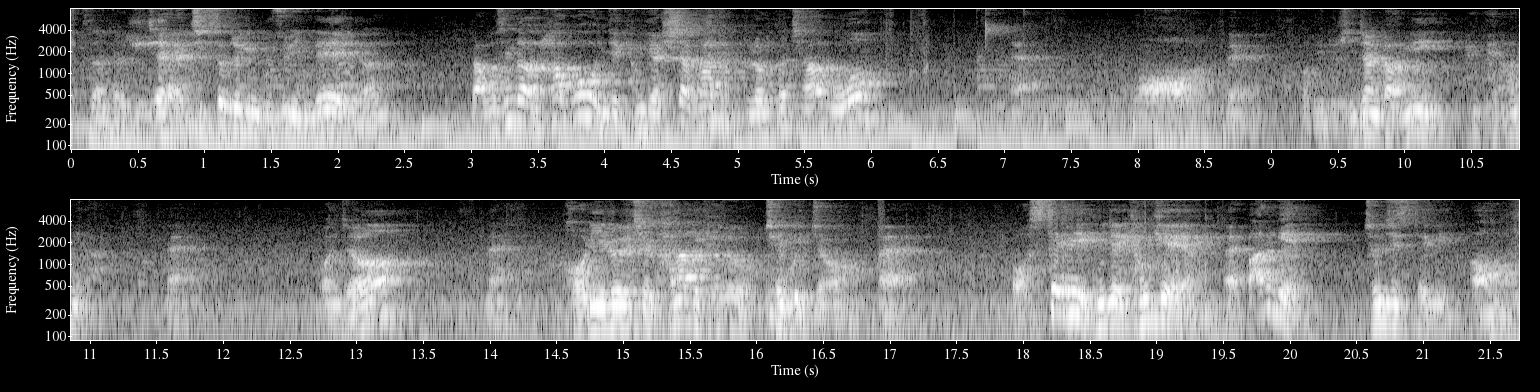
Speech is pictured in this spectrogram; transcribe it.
직선적인. 예, 직선적인 무술인데 라고 생각을 하고 이제 경기가 시작을 하죠. 글러브 터치하고 네. 어, 네. 긴장감이 팽팽합니다. 네. 먼저 네. 거리를 지금 간압을 계속 재고 있죠. 네. 어, 스텝이 굉장히 경쾌해요. 네, 빠르게 전진 스텝이. 어,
